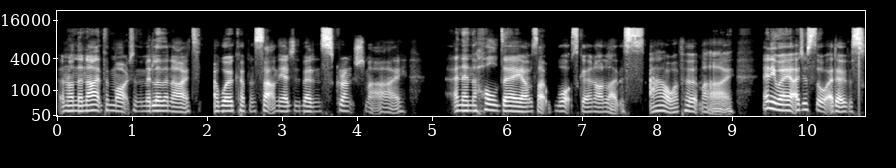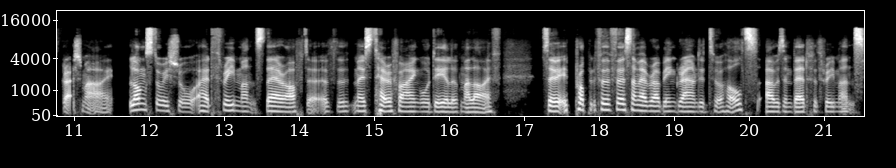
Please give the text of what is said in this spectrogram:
And on the 9th of March, in the middle of the night, I woke up and sat on the edge of the bed and scrunched my eye. And then the whole day I was like, what's going on? Like this, ow, I've hurt my eye. Anyway, I just thought I'd over scratched my eye. Long story short, I had three months thereafter of the most terrifying ordeal of my life. So it probably for the first time ever I've been grounded to a halt. I was in bed for three months.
